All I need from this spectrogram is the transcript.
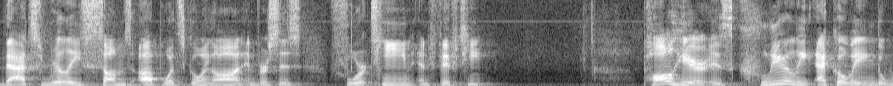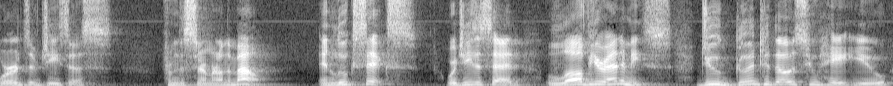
That's really sums up what's going on in verses 14 and 15. Paul here is clearly echoing the words of Jesus from the Sermon on the Mount. In Luke 6, where Jesus said, Love your enemies, do good to those who hate you,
